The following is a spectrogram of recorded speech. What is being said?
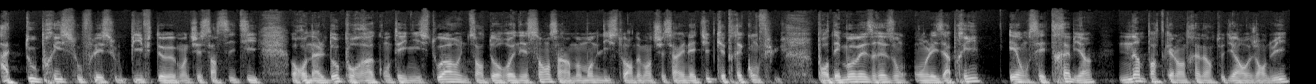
à tout prix souffler sous le pif de Manchester City Ronaldo pour raconter une histoire, une sorte de renaissance à un moment de l'histoire de Manchester United qui est très confus. Pour des mauvaises raisons, on les a pris et on sait très bien, n'importe quel entraîneur te dira aujourd'hui,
